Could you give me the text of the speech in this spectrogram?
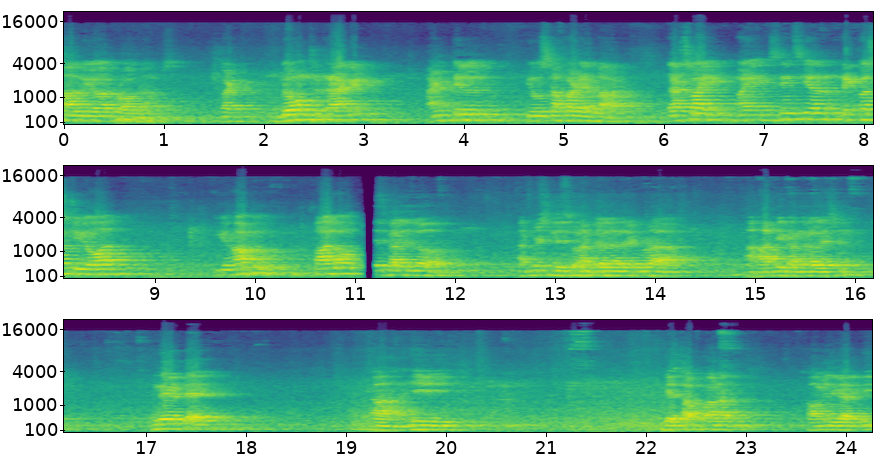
Solve your problems, but don't drag it until you suffered a lot. That's why my sincere request to you all, you have to follow కాలేజ్లో అడ్మిషన్ తీసుకున్న పిల్లలందరికీ కూడా హార్దిక కంగ్రాలేషన్ ఎందుకంటే ఈ గెస్ట్ ఆఫ్ ఆనర్ స్వామీజీ గారికి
